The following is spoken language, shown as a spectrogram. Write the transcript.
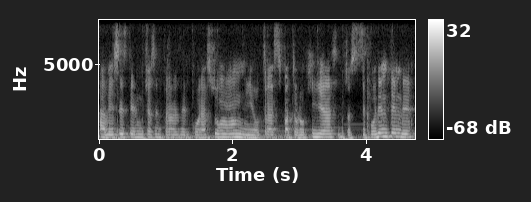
A veces tienen muchas enfermedades del corazón y otras patologías, entonces se puede entender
